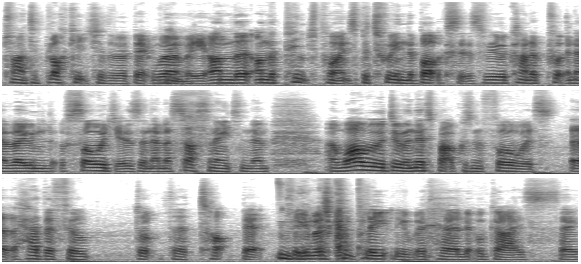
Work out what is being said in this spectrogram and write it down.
trying to block each other a bit, weren't Mm. we? On the on the pinch points between the boxes, we were kind of putting our own little soldiers and then assassinating them. And while we were doing this backwards and forwards, uh, Heather filled up the top bit pretty Yeah. much completely with her little guys. So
